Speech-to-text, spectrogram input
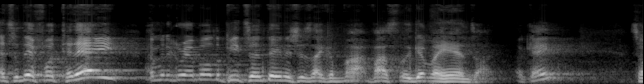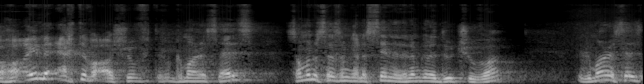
and so therefore today I'm going to grab all the pizza and danishes I can possibly get my hands on. Okay? So ha'im echte ashuv, the Gemara says, someone who says I'm going to sin and then I'm going to do tshuva, the Gemara says,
